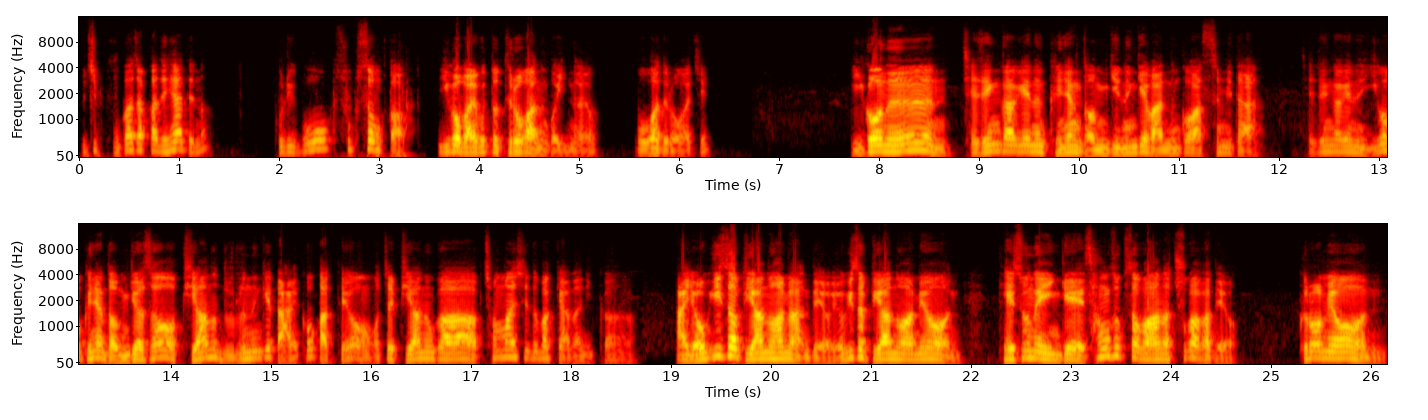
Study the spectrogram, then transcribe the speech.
굳이 부가작까지 해야 되나? 그리고 속성값. 이거 말고 또 들어가는 거 있나요? 뭐가 들어가지? 이거는 제 생각에는 그냥 넘기는 게 맞는 것 같습니다. 제 생각에는 이거 그냥 넘겨서 비아노 누르는 게 나을 것 같아요. 어차피 비아노가 천만 시드밖에 안 하니까. 아, 여기서 비아노 하면 안 돼요. 여기서 비아노 하면 개순회인 게 상속서가 하나 추가가 돼요. 그러면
